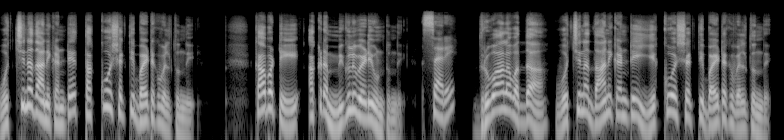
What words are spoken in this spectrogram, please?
వచ్చిన దానికంటే తక్కువ శక్తి బయటకు వెళ్తుంది. కాబట్టి అక్కడ మిగులు వేడి ఉంటుంది. సరే. ధృవాల వద్ద వచ్చిన దానికంటే ఎక్కువ శక్తి బయటకు వెళ్తుంది.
